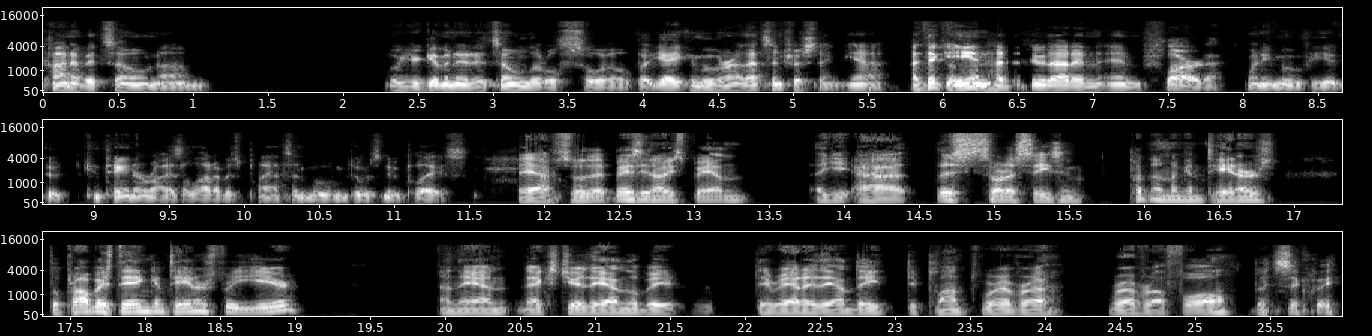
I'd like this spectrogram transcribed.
kind of its own um well, you're giving it its own little soil. But yeah, you can move it around. That's interesting. Yeah. I think Ian had to do that in in Florida when he moved. He had to containerize a lot of his plants and move them to his new place. yeah, so that basically now you spend a, uh this sort of season putting them in containers. They'll probably stay in containers for a year, and then next year then they'll be they ready. Then they they plant wherever I, wherever I fall, basically.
